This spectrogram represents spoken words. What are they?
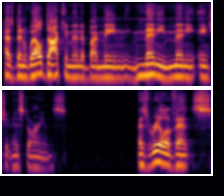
has been well documented by many, many, many ancient historians as real events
